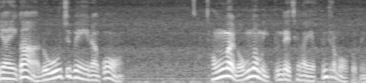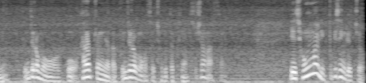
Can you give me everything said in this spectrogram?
이 아이가 로즈베이라고 정말 너무너무 이쁜데 제가 얘 분질러 먹었거든요. 분질러 먹어갖고 하엽종려다 분질러 먹어서 저기다 그냥 쑤셔놨어요. 얘 정말 이쁘게 생겼죠?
